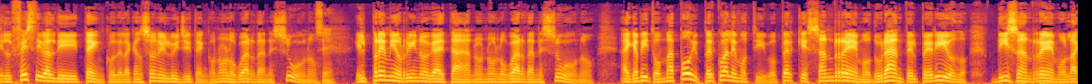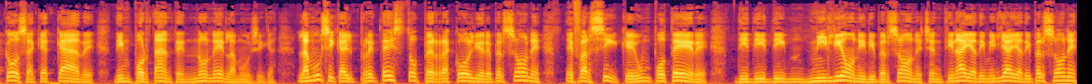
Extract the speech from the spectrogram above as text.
il festival di Tenco, della canzone di Luigi Tenco, non lo guarda nessuno. Il premio Rino Gaetano non lo guarda nessuno. Hai capito? Ma poi per quale motivo? Perché Sanremo, durante il periodo di Sanremo, la cosa che accade di importante non è la musica. La musica è il pretesto per raccogliere persone e far sì che un potere di, di- di milioni di persone, centinaia di migliaia di persone,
